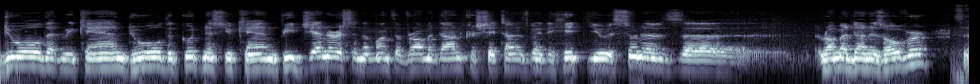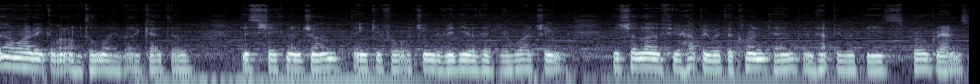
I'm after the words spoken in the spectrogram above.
do all that we can, do all the goodness you can, be generous in the month of Ramadan because shaitan is going to hit you as soon as uh, Ramadan is over. As-salamu alaykum wa rahmatullahi wa barakatuh. This is Shaykh Nurjan, thank you for watching the video that you're watching. InshaAllah if you're happy with the content and happy with these programs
